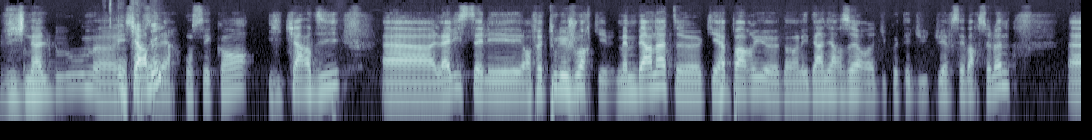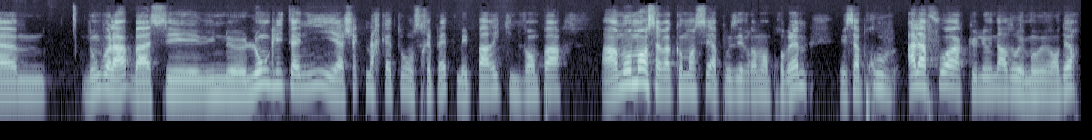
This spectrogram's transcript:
Viginaldoum, euh, Icardi. salaire conséquent. Icardi. la liste, elle est. En fait, tous les joueurs, qui... même Bernat, qui est apparu dans les dernières heures du côté du, du FC Barcelone donc voilà, bah, c'est une longue litanie et à chaque mercato, on se répète, mais Paris qui ne vend pas, à un moment, ça va commencer à poser vraiment problème. Mais ça prouve à la fois que Leonardo est mauvais vendeur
